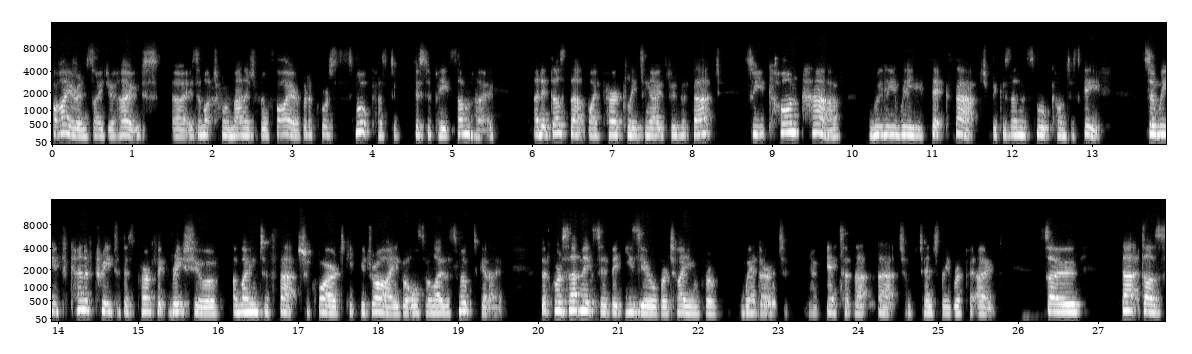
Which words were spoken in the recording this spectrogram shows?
fire inside your house uh, is a much more manageable fire. But of course, the smoke has to dissipate somehow. And it does that by percolating out through the thatch. So you can't have really, really thick thatch because then the smoke can't escape. So we've kind of created this perfect ratio of amount of thatch required to keep you dry, but also allow the smoke to get out. But of course, that makes it a bit easier over time for weather to you know, get at that thatch and potentially rip it out. So that does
